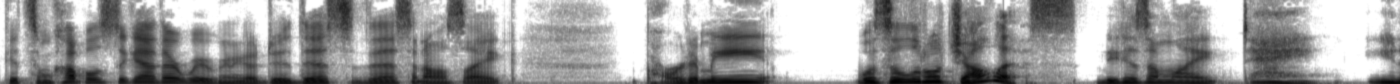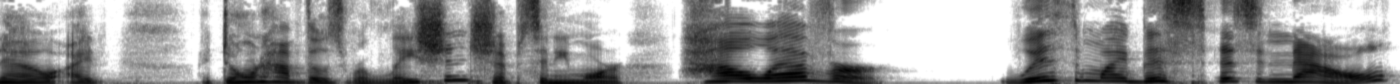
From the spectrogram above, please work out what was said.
get some couples together. We were going to go do this, this. And I was like, part of me was a little jealous because I'm like, dang, you know, I, I don't have those relationships anymore. However, with my business now,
